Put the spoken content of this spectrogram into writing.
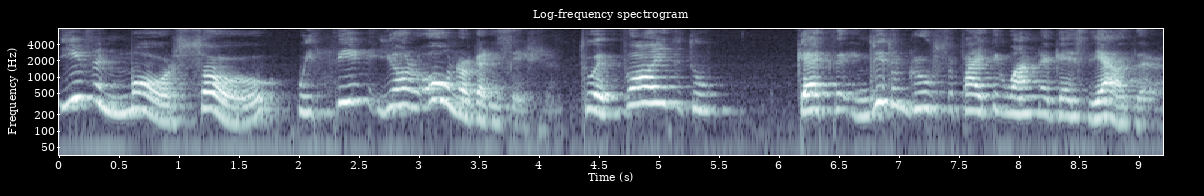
even more so within your own organization to avoid to get in little groups fighting one against the other.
